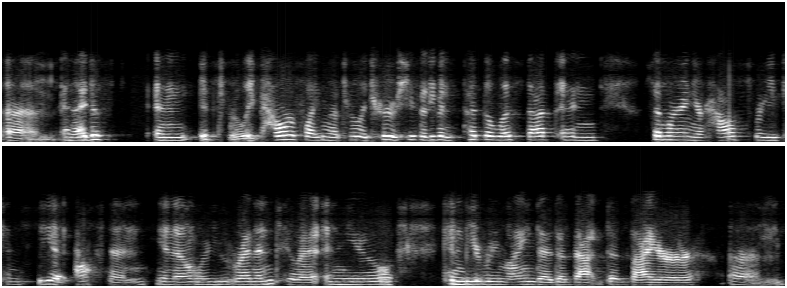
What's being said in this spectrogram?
Um, and I just, and it's really powerful. I think that's really true. She said even put the list up and somewhere in your house where you can see it often, you know, where you run into it and you can be reminded of that desire um,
